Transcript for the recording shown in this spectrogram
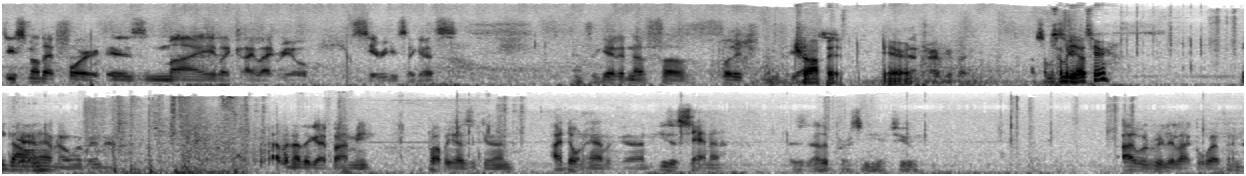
Do you smell that fort? Is my like highlight reel series, I guess. I have to get enough uh, footage from everybody Drop else. it, Darren. Yeah, for everybody. Oh, Somebody here. else here? He Yeah, I don't have no weapon. I have another guy by me. He probably has a gun. I don't have a gun. He's a Santa. There's another person here too. I would really like a weapon.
